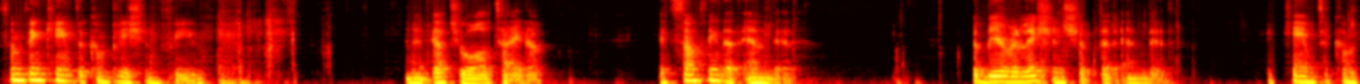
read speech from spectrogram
Something came to completion for you. And it got you all tied up. It's something that ended could be a relationship that ended. It came to come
